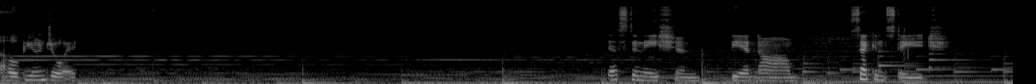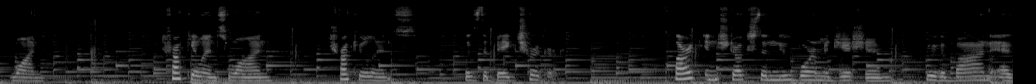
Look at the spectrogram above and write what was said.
I hope you enjoy. Destination Vietnam, second stage 1. Truculence 1. Truculence was the big trigger. Clark instructs the newborn magician through the bond as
